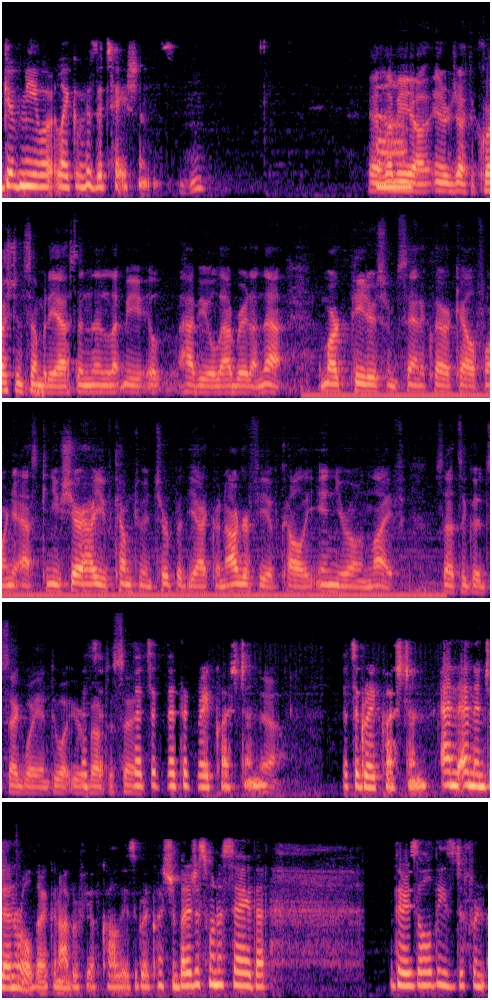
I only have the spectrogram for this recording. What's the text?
give me like visitations. Mm-hmm. Yeah, let me um, uh, interject a question somebody asked, and then let me have you elaborate on that. Mark Peters from Santa Clara, California asked, "Can you share how you've come to interpret the iconography of Kali in your own life?" So that's a good segue into what you're about a, to say. That's a that's a great question. Yeah, that's a great question, and and in general, the iconography of Kali is a great question. But I just want to say that there's all these different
